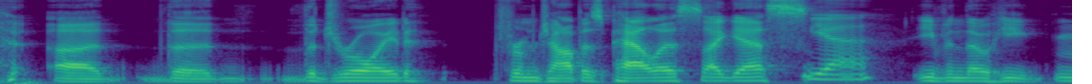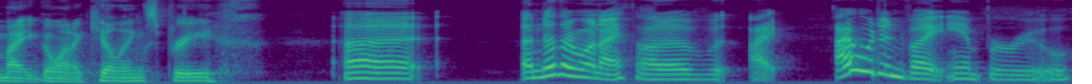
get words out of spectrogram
uh, the the droid from Jabba's palace, I guess. yeah. Even though he might go on a killing spree. Uh, another one I thought of. I I would invite Aunt Beru.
